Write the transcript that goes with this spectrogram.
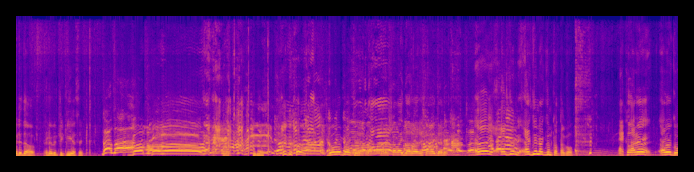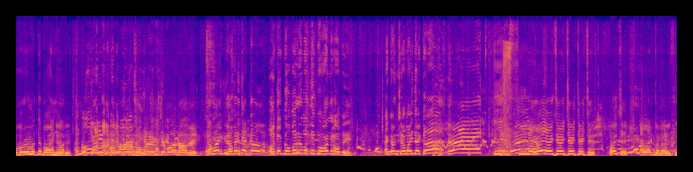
এটা দেখো এটা ভিতরে কি আছে? গোবর! পাইছে। আরে সবাই ধরো আরে সবাই ধরো। এই একজন একজন একজন কথা কো আরে আরে গোবরের মধ্যে বয়ন নেবে সবাই সবাই দেখো ওকে গোবরের মধ্যে বহন হবে। এখন সবাই দেখো আর লাগবে না হয়েছে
